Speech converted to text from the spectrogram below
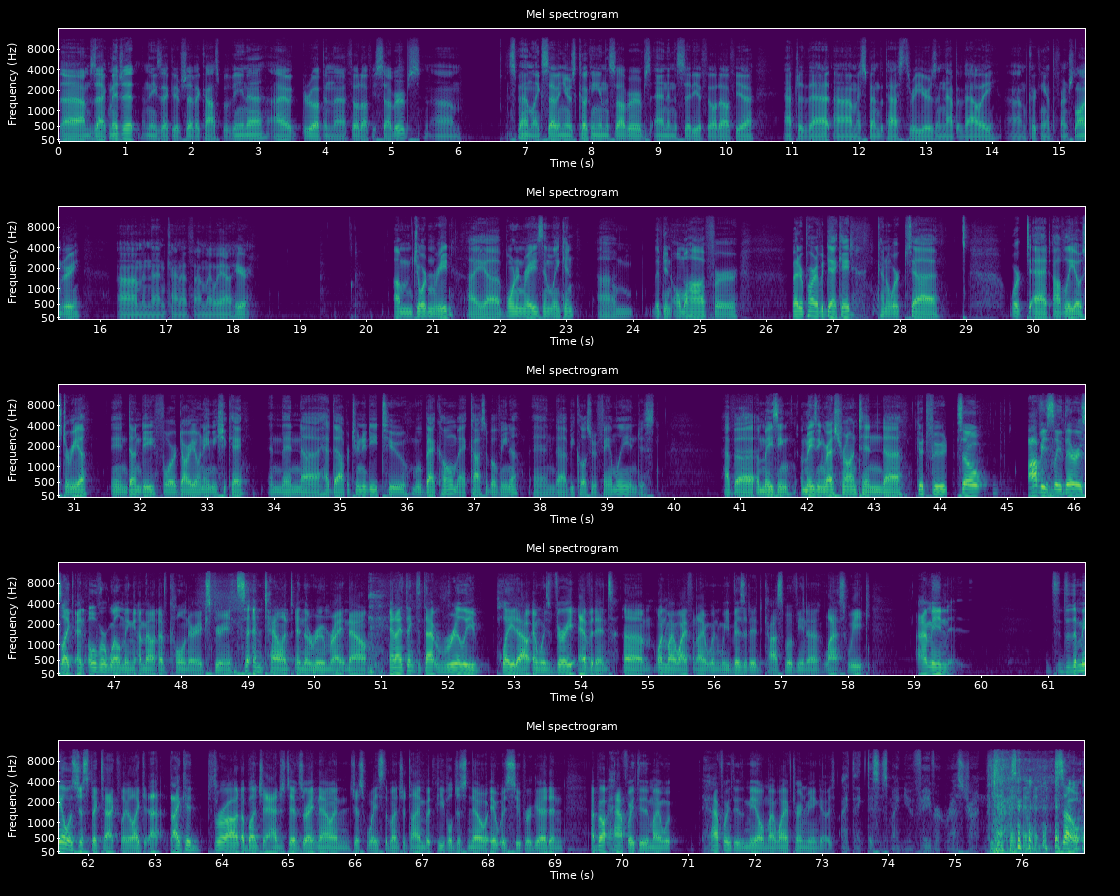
Uh, I'm Zach Midgett. I'm the executive chef at Casa Bovina. I grew up in the Philadelphia suburbs. Um, spent like seven years cooking in the suburbs and in the city of Philadelphia. After that, um, I spent the past three years in Napa Valley um, cooking at the French Laundry, um, and then kind of found my way out here. I'm Jordan Reed. I uh, born and raised in Lincoln. Um, lived in Omaha for better part of a decade. Kind of worked uh, worked at Avoli Osteria in Dundee for Dario and Amy Schicke, and then uh, had the opportunity to move back home at Casa Bovina and uh, be closer to family and just have an amazing amazing restaurant and uh, good food. So obviously there is like an overwhelming amount of culinary experience and talent in the room right now and i think that that really played out and was very evident um, when my wife and i when we visited casa bovina last week. I mean the meal was just spectacular. Like uh, i could throw out a bunch of adjectives right now and just waste a bunch of time but people just know it was super good. And about halfway through my halfway through the meal, my wife turned to me and goes, "I think this is my new favorite restaurant." so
